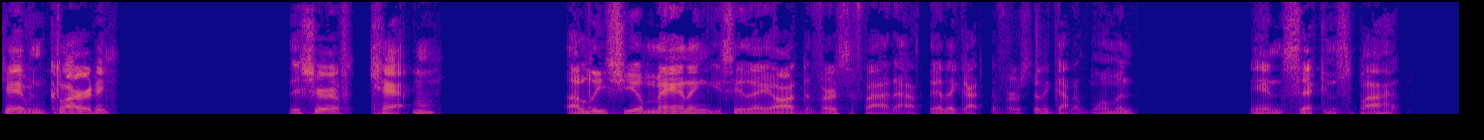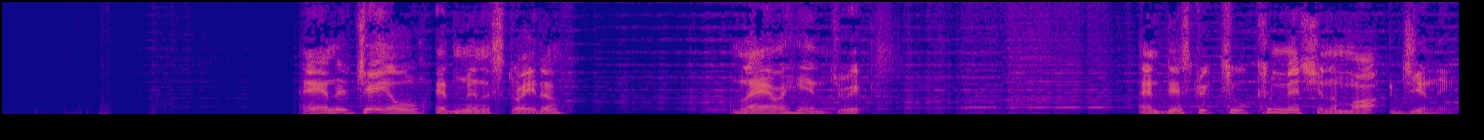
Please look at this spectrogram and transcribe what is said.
Kevin Clardy, the Sheriff Captain, Alicia Manning. You see, they are diversified out there. They got diversity. They got a woman in second spot. And the jail administrator, Larry Hendricks, and District 2 Commissioner Mark Jennings.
